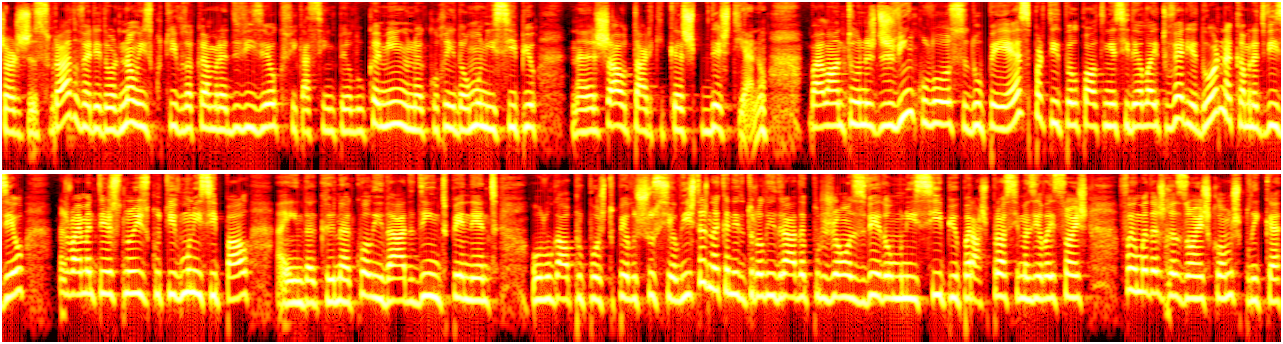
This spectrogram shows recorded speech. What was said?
Jorge Sobrado, vereador não executivo da Câmara de Viseu, que fica assim pelo caminho na corrida ao município nas autárquicas deste ano. Baila Antunes desvinculou-se do PS, partido pelo qual tinha sido eleito vereador na Câmara de Viseu, mas vai manter-se no Executivo Municipal, ainda que na qualidade de independente. O lugar proposto pelos socialistas na candidatura liderada por João Azevedo ao município para as próximas eleições foi uma das razões, como explica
